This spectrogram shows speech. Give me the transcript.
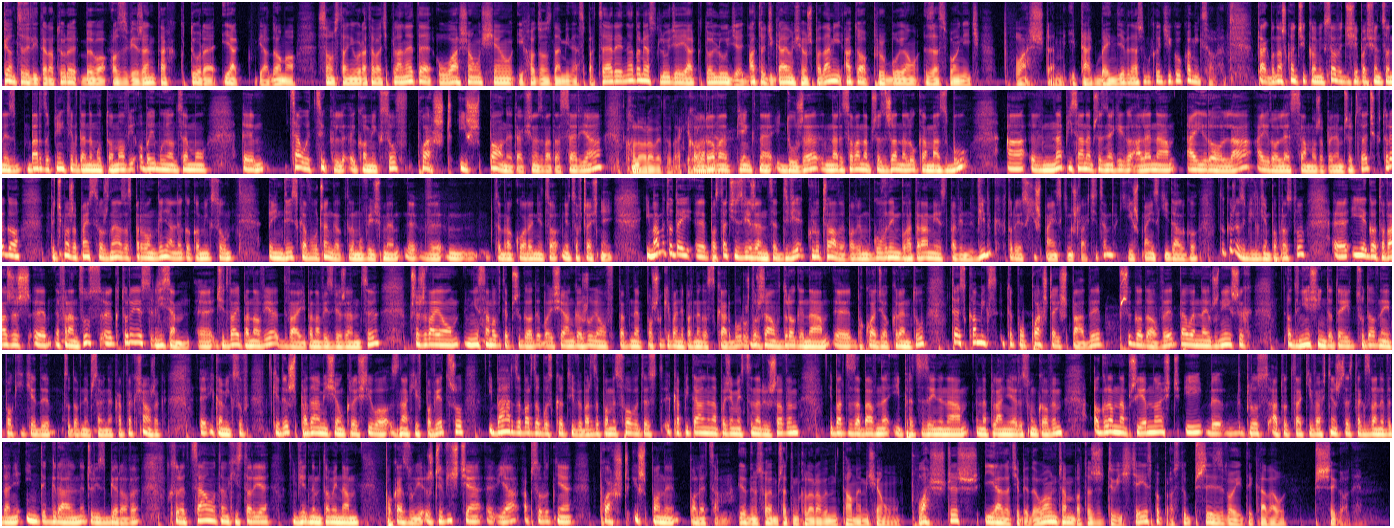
piątce z literatury było o zwierzętach, które, jak wiadomo, są w stanie uratować planetę, łaszą się i chodzą z nami na spacery, natomiast ludzie jak to ludzie, a to dźgają się szpadami, a to próbują zasłonić płaszczem. I tak będzie w naszym kąciku komiksowym. Tak, bo nasz kącik komiksowy dzisiaj poświęcony jest bardzo pięknie wydanemu tomowi, obejmującemu cały cykl komiksów. Płaszcz i szpony, tak się nazywa ta seria. Kolorowe to takie. Kolorowe, ładne. piękne i duże. Narysowana przez Żana Luca Mazbu, a napisane przez niejakiego Alena Airola, Airolesa może powinienem przeczytać, którego być może Państwo już znają za sprawą genialnego komiksu Indyjska Włóczęga, o którym mówiliśmy y, w, w tym roku, ale nieco, nieco wcześniej. I mamy tutaj y, postaci zwierzęce, dwie kluczowe, bowiem głównymi bohaterami jest pewien wilk, który jest hiszpańskim szlachcicem, taki hiszpański Hidalgo, tylko że jest wilkiem po prostu, y, i jego towarzysz y, Francuz, y, który jest lisem. Ci dwaj panowie, dwaj panowie zwierzęcy, przeżywają niesamowite przygody, bo się angażują w pewne poszukiwanie pewnego skarbu, ruszają w drogę na pokładzie okrętu. To jest komiks typu Płaszcza i Szpady, przygodowy, pełen najróżniejszych odniesień do tej cudownej epoki, kiedy, cudownej przynajmniej na kartach książek i komiksów, kiedy szpadami się kreśliło znaki w powietrzu i bardzo, bardzo błyskotliwy, bardzo pomysłowy. To jest kapitalne na poziomie scenariuszowym i bardzo zabawne i precyzyjne na, na planie rysunkowym. Ogromna przyjemność i plus atut taki właśnie, że to jest tak zwane wydanie integralne, czyli zbiorowe, które całą tę historię w jednym tomie nam pokazuje. Rzeczywiście y, ja absolutnie płaszcz i szpony polecam. Jednym słowem, przed tym kolorowym tomem się płaszczysz i ja do ciebie dołączam, bo to rzeczywiście jest po prostu przyzwoity kawał przygody.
